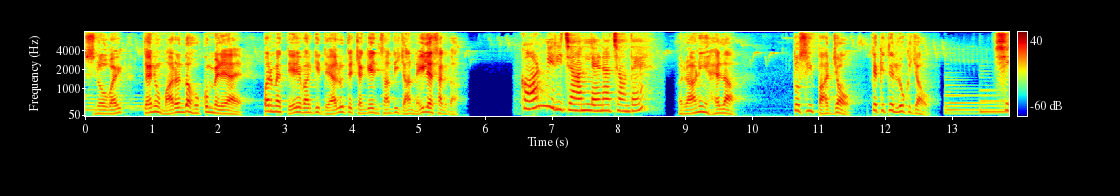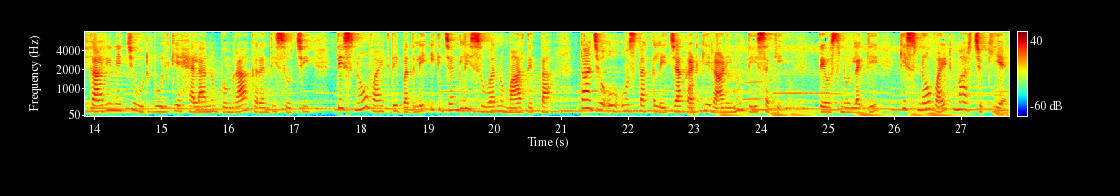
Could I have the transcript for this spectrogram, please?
ਸਨੋ ਵਾਈਟ ਤੈਨੂੰ ਮਾਰਨ ਦਾ ਹੁਕਮ ਮਿਲਿਆ ਹੈ ਪਰ ਮੈਂ ਤੇਰੇ ਵਰਗੀ ਦਇਆਲੂ ਤੇ ਚੰਗੇ ਇਨਸਾਨ ਦੀ ਜਾਨ ਨਹੀਂ ਲੈ ਸਕਦਾ। ਕੌਣ ਮੇਰੀ ਜਾਨ ਲੈਣਾ ਚਾਹੁੰਦਾ ਹੈ? ਰਾਣੀ ਹੈਲਾ ਤੁਸੀਂ ਭੱਜ ਜਾਓ ਤੇ ਕਿਤੇ ਲੁਕ ਜਾਓ। ਸ਼ਿਕਾਰੀ ਨੇ ਝੂਠ ਬੋਲ ਕੇ ਹੈਲਾ ਨੂੰ ਗੁੰਮਰਾਹ ਕਰਨ ਦੀ ਸੋਚੀ ਤੇ ਸਨੋ ਵਾਈਟ ਦੇ ਬਦਲੇ ਇੱਕ ਜੰਗਲੀ ਸੂਰ ਨੂੰ ਮਾਰ ਦਿੱਤਾ ਤਾਂ ਜੋ ਉਹ ਉਸ ਦਾ ਕਲੇਜਾ ਕੱਢ ਕੇ ਰਾਣੀ ਨੂੰ ਦੇ ਸਕੇ ਤੇ ਉਸ ਨੂੰ ਲੱਗੇ ਕਿ ਸਨੋ ਵਾਈਟ ਮਰ ਚੁੱਕੀ ਹੈ।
